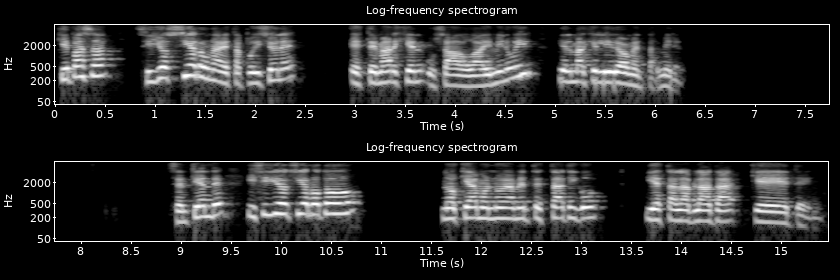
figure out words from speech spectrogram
¿Qué pasa? Si yo cierro una de estas posiciones, este margen usado va a disminuir y el margen libre va a aumentar. Miren. ¿Se entiende? Y si yo cierro todo, nos quedamos nuevamente estáticos y esta es la plata que tengo.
